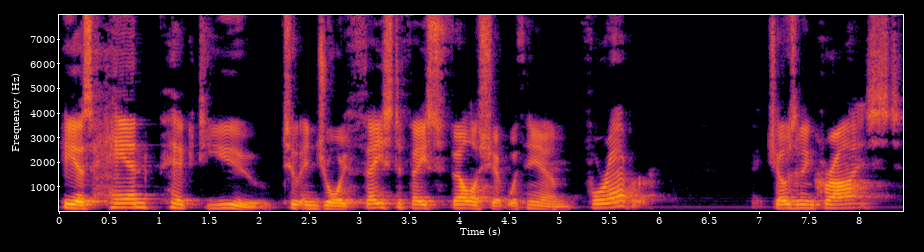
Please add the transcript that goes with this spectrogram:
He has handpicked you to enjoy face to face fellowship with Him forever. Chosen in Christ,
